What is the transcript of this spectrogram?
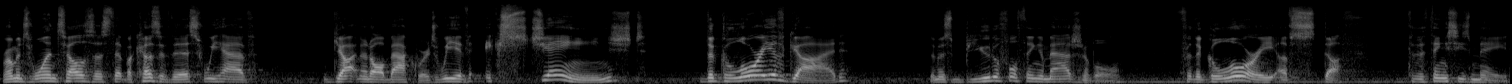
Romans 1 tells us that because of this, we have gotten it all backwards. We have exchanged the glory of God, the most beautiful thing imaginable, for the glory of stuff, for the things He's made.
